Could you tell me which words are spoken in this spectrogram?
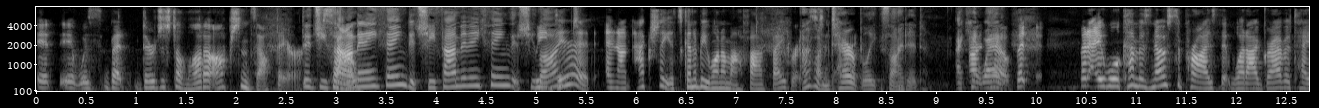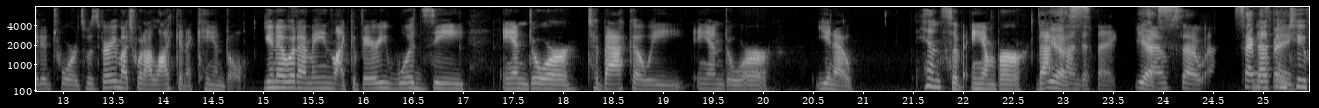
it, it was, but there are just a lot of options out there. Did you So, find anything? Did she find anything that she liked? We liked? did. And I'm actually, it's going to be one of my five favorites. Oh, I'm terribly excited. I I can't wait. know, but but it will come as no surprise that what I gravitated towards was very much what I like in a candle. You know what I mean? Like a very woodsy and or tobacco-y and or, you know, hints of amber, that Yes. kind of thing. you know? Yes. So uh, Same with nothing too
